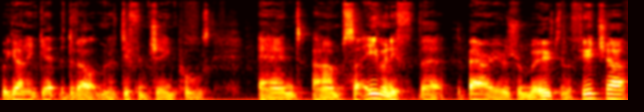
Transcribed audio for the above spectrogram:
we're going to get the development of different gene pools. And um, so even if the, the barrier is removed in the future,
